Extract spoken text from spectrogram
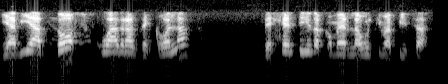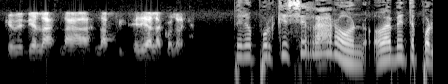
y había dos cuadras de cola de gente yendo a comer la última pizza que vendía la, la, la pizzería de la colonia. ¿Pero por qué cerraron? Obviamente por,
